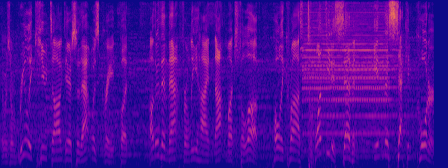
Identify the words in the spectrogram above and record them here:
there was a really cute dog there, so that was great. But other than that, for Lehigh, not much to love. Holy Cross 20 to 7 in the second quarter.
